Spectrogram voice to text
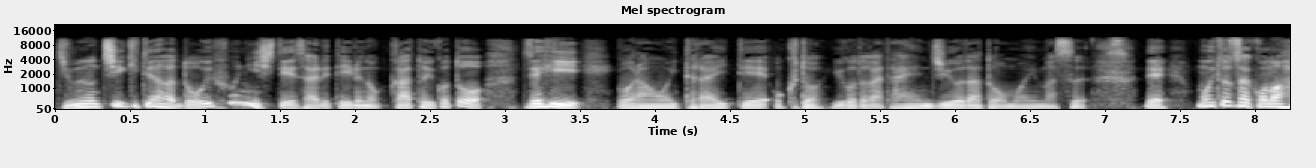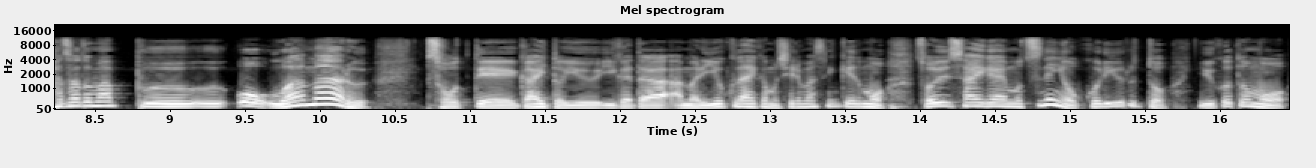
自分の地域というのがどういうふうに指定されているのかということをぜひご覧をいただいておくということが大変重要だと思います。で、もう一つはこのハザードマップを上回る想定外という言い方はあまり良くないかもしれませんけれども、そういう災害も常に起こりうるということも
